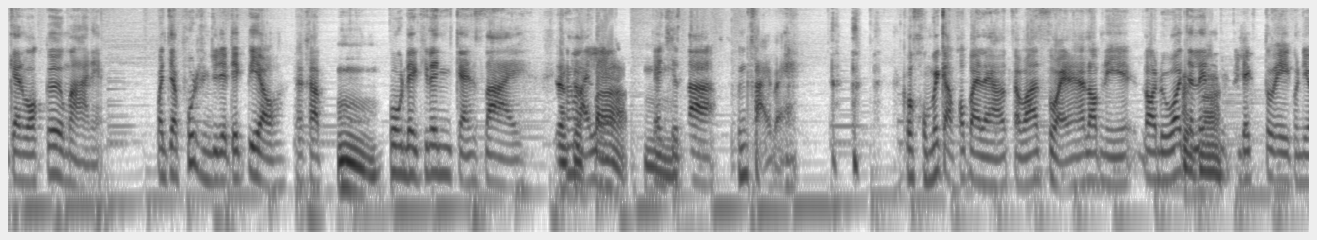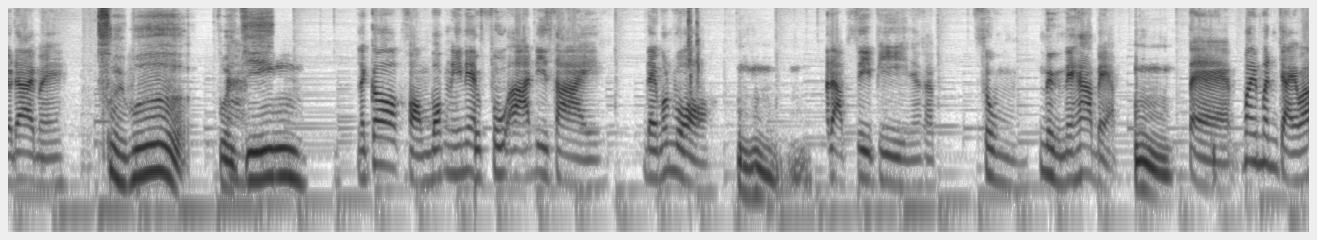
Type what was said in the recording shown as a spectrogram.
แกนวอล์กเกอร์มาเนี่ย มันจะพูดถึงอยู่ในเด็กเดียวนะครับ อืม พวกเด็กที่เล่นแกนสไตล์ทั้งหลายแหล่อืมแกนเชสตาเพิ่งขายไป ก็คงไม่กลับเข้าไปแล้ว แต่ว่าสวยนะฮะรอบนี้ รอดูว่าจะเล่นเล็กตัวเองคนเดียวได้ไหม สวยเวอร์ สวยจริง แล้วก็ของบล็อกนี้เนี่ย Full Art Design Diamond Wall อืมระดับ CP นะครับ สุ่มหนึ่งในห้าแบบ อืม แต่ไม่มั่นใจว่า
